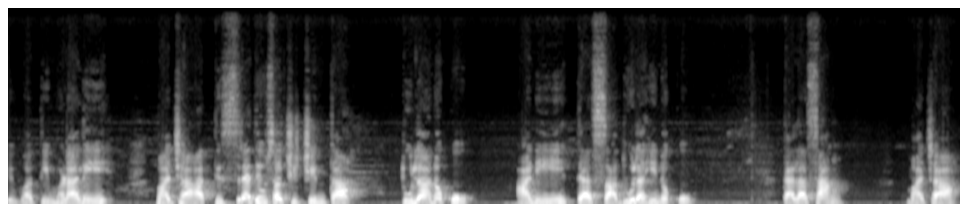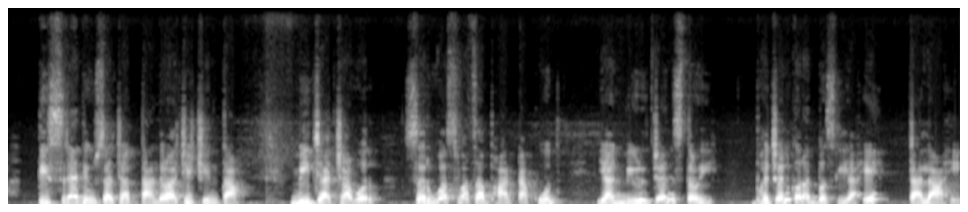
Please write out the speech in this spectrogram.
तेव्हा ती म्हणाली माझ्या तिसऱ्या दिवसाची चिंता तुला नको आणि त्या साधूलाही नको. त्याला सांग माझ्या तिसऱ्या दिवसाच्या तांदळाची चिंता मी ज्याच्यावर सर्वस्वाचा भार टाकून या निर्जन स्थळी भजन करत बसली आहे त्याला आहे.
